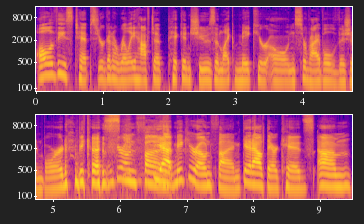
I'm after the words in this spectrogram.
all of these tips, you're going to really have to pick and choose and like make your own survival vision board because Make your own fun. Yeah, make your own fun. Get out there, kids. Um,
